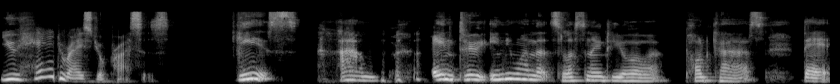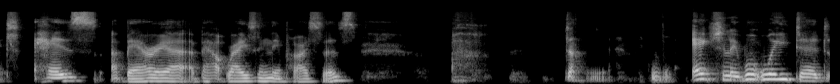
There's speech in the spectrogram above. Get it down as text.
you had raised your prices. Yes. Um, and to anyone that's listening to your podcast that has a barrier about raising their prices, actually what we did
